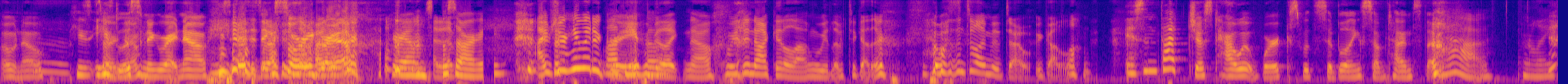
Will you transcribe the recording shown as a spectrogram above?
Oh no. He's he's Graham. listening right now. He's Yeah, editing. sorry, Sorry, sorry. Graham. Graham, so sorry. I'm sure he would agree. you. He'd be like, "No, we did not get along. We lived together. It wasn't until I moved out we got along." Isn't that just how it works with siblings sometimes though? Yeah, Definitely. it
